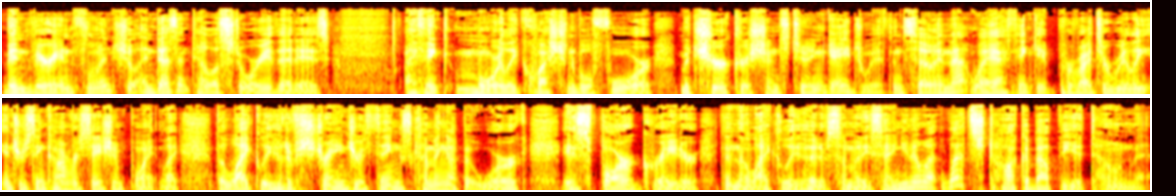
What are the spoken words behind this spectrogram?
been very influential and doesn't tell a story that is I think morally questionable for mature Christians to engage with. And so in that way, I think it provides a really interesting conversation point. Like the likelihood of stranger things coming up at work is far greater than the likelihood of somebody saying, you know what, let's talk about the atonement.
